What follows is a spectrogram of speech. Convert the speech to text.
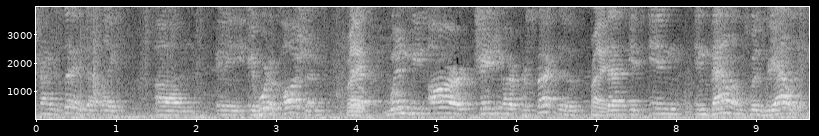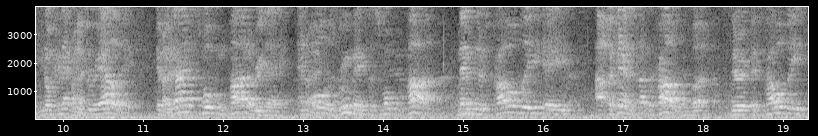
trying to say is that like um, a, a word of caution Right. that when we are changing our perspective, Right. that it's in, in balance with reality, you know, connecting Right. to reality. If Right. a guy's smoking pot every day and all his roommates are smoking pot, then there's probably a, uh, again, it's not the problem, but there, it's probably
